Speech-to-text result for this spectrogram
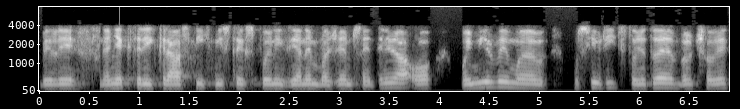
byli na některých krásných místech spojených s Janem Blažem Sentinem a o Mojmírovi musím říct to, že to je, byl člověk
